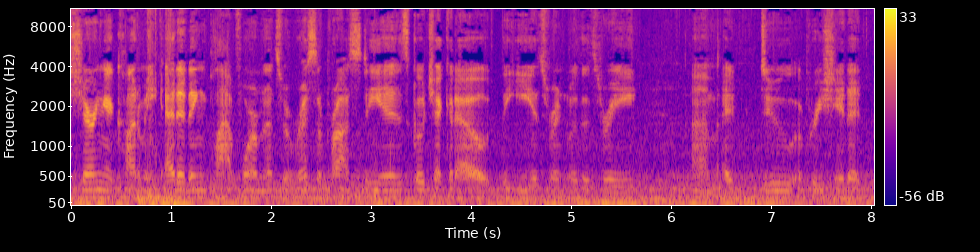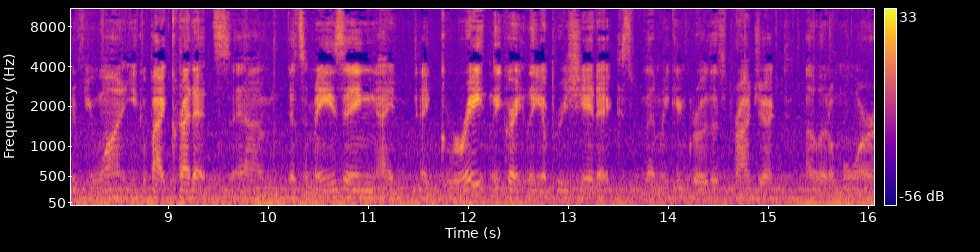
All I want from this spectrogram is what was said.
sharing economy editing platform. That's what reciprocity is. Go check it out. The E is written with a three. Um, I do appreciate it. If you want, you can buy credits. Um, it's amazing. I, I, greatly, greatly appreciate it because then we can grow this project a little more.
